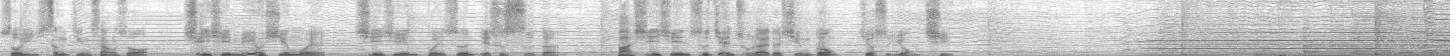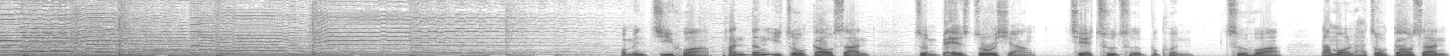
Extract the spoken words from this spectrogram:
所以圣经上说，信心没有行为，信心本身也是死的。把信心实践出来的行动，就是勇气。我们计划攀登一座高山，准备周详，却迟迟不肯出发。那么，那座高山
